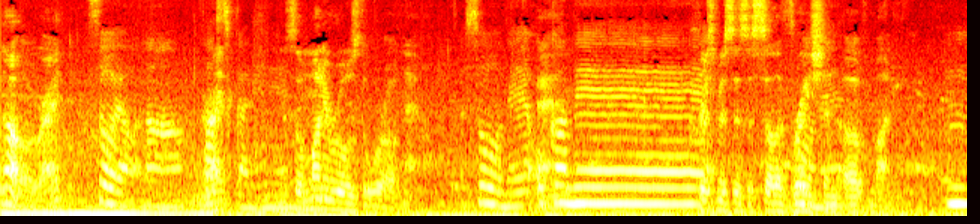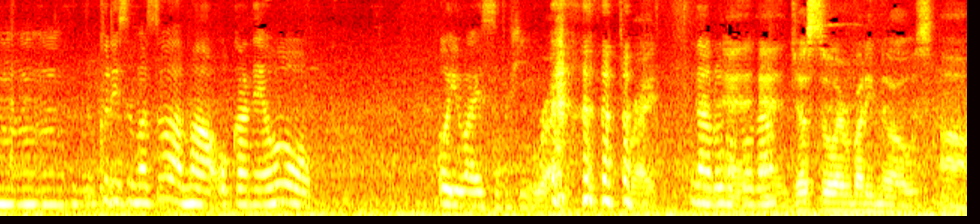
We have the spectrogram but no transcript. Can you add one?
No, right? そうやわな Right? 確かにね So money rules the world now. そうねお And 金 Christmas is a celebration そうね of money. うんうんうんクリスマスはまあお金をお祝いする日 Right, right. And, なるほど and, な and just so everybody knows, um,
